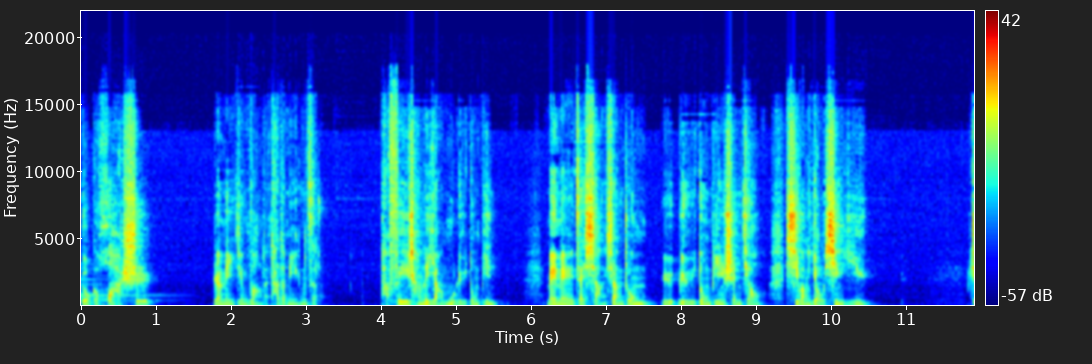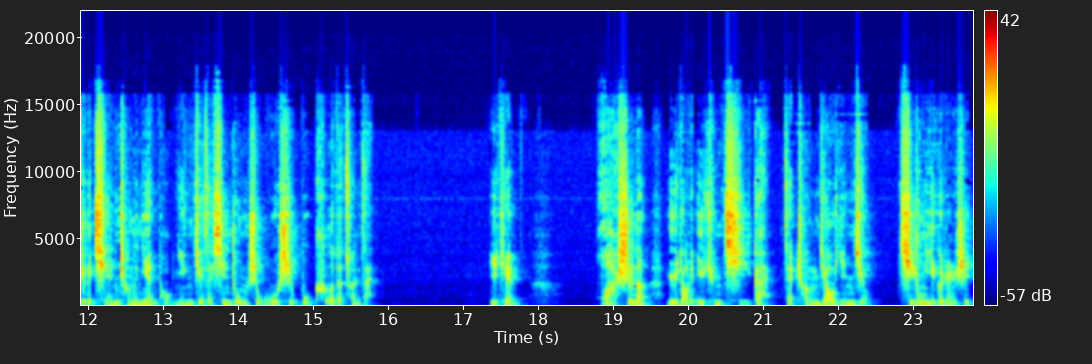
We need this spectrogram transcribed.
有个画师，人们已经忘了他的名字了。他非常的仰慕吕洞宾。每每在想象中与吕洞宾神交，希望有幸一遇。这个虔诚的念头凝结在心中，是无时不刻的存在。一天，画师呢遇到了一群乞丐在城郊饮酒，其中一个人是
